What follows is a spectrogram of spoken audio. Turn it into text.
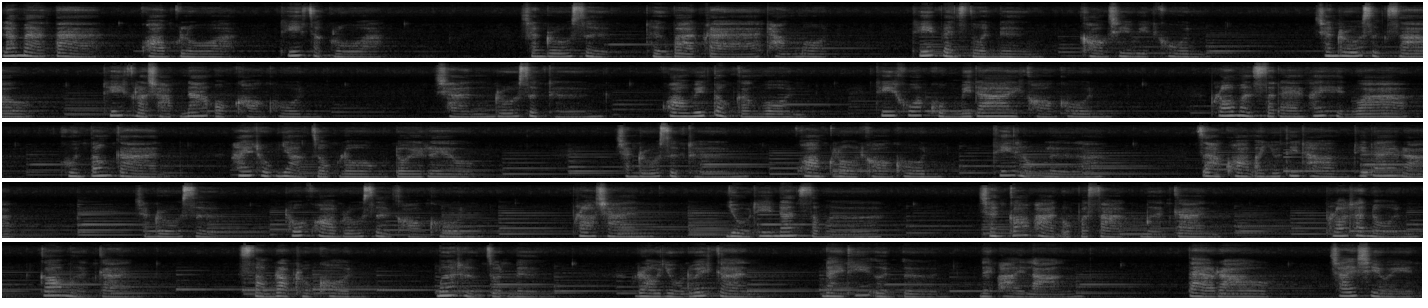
และแม้แต่ ความกลัวที่จะกลัว ฉันรู้สึกถึงบาดแผลทั้งหมด ที่เป็นส่วนหนึ่งของชีวิตคุณ ฉันรู้สึกเศร้า ที่กระชับหน้าอกของคุณ ฉันรู้สึกถึง ความวิตกกังวล ที่ควบคุมไม่ได้ของคุณ เพราะมันแสดงให้เห็นว่า คุณต้องการ ให้ทุกอย่างจบลงโดยเร็ว ฉันรู้สึกถึงความโกรธของคุณที่หลงเหลือ จากความอายุที่ธรรมที่ได้รับ ฉันรู้สึกทุกความรู้สึกของคุณ เพราะฉันอยู่ที่นั่นเสมอ ฉันก็ผ่านอุปสรรคเหมือนกัน เพราะถนนก็เหมือนกันสำหรับทุกคน เมื่อถึงจุดหนึ่ง เราอยู่ด้วยกัน ในที่อื่นๆ ในภายหลัง แต่เราใช้ชีวิต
